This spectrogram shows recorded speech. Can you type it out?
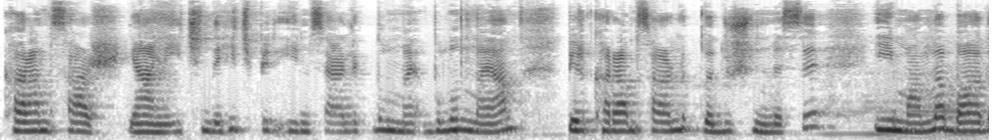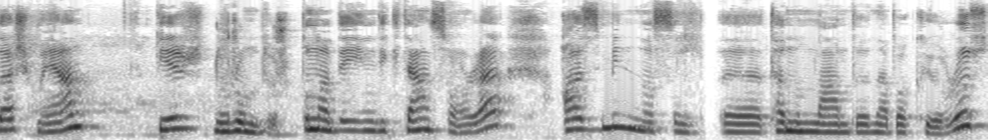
karamsar yani içinde hiçbir iyimserlik bulunmayan bir karamsarlıkla düşünmesi imanla bağdaşmayan bir durumdur. Buna değindikten sonra azmin nasıl e, tanımlandığına bakıyoruz.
